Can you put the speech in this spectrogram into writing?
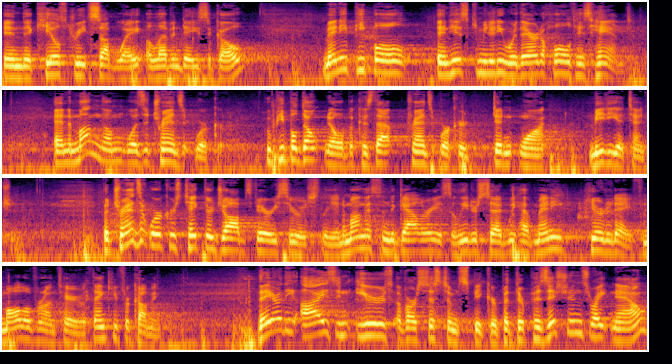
in the Keele Street subway 11 days ago, many people in his community were there to hold his hand, and among them was a transit worker, who people don't know because that transit worker didn't want media attention. But transit workers take their jobs very seriously, and among us in the gallery, as the leader said, we have many here today from all over Ontario. Thank you for coming. They are the eyes and ears of our system, Speaker, but their positions right now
